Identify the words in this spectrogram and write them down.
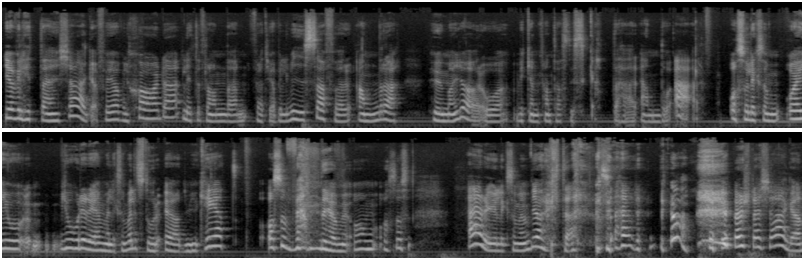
jag vill hitta en käga för jag vill skörda lite från den för att jag vill visa för andra hur man gör och vilken fantastisk skatt det här ändå är. Och, så liksom, och jag gjorde det med liksom väldigt stor ödmjukhet och så vände jag mig om och så är det ju liksom en björk där. Så är det ja, första kägan.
